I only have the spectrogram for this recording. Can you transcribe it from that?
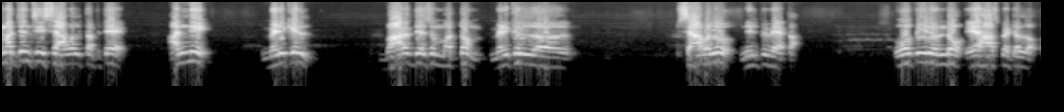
ఎమర్జెన్సీ సేవలు తప్పితే అన్ని మెడికల్ భారతదేశం మొత్తం మెడికల్ సేవలు నిలిపివేత. ఓపీలు ఉండవు ఏ హాస్పిటల్లో.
